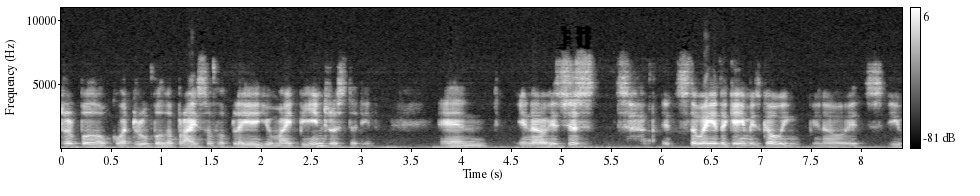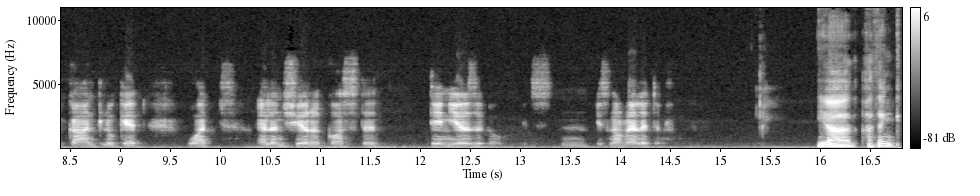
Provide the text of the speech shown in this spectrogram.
triple or quadruple the price of a player you might be interested in. And, you know, it's just, it's the way the game is going. You know, it's, you can't look at what Alan Shearer costed 10 years ago. It's, it's not relative. Yeah, I think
